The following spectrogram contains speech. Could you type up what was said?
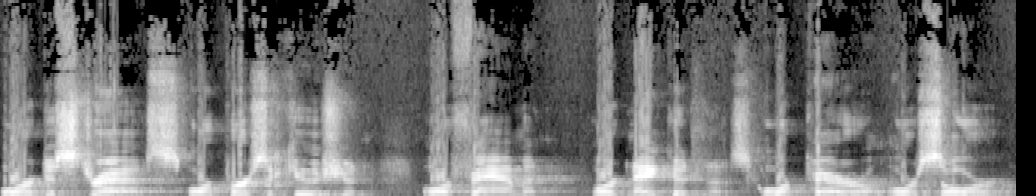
or distress or persecution or famine or nakedness or peril or sword?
